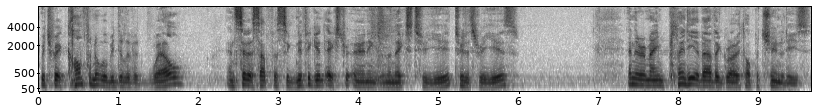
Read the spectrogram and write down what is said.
which we're confident will be delivered well and set us up for significant extra earnings in the next two to three years. And there remain plenty of other growth opportunities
